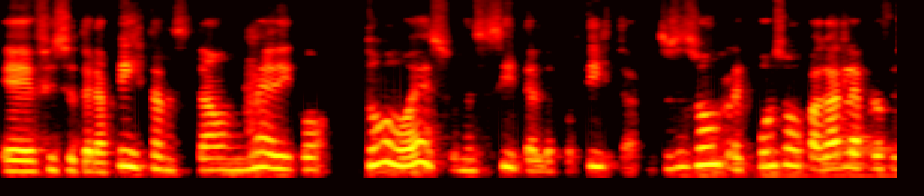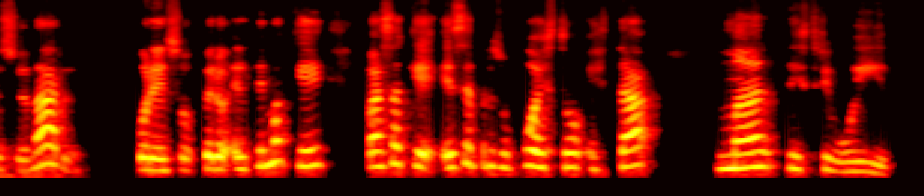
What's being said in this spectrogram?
eh, fisioterapista, necesitamos un médico, todo eso necesita el deportista. Entonces son recursos a pagarle a profesionales por eso, pero el tema que pasa que ese presupuesto está mal distribuido.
